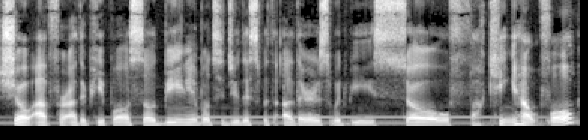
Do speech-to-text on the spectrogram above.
show up for other people. So being able to do this with others would be so fucking helpful.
